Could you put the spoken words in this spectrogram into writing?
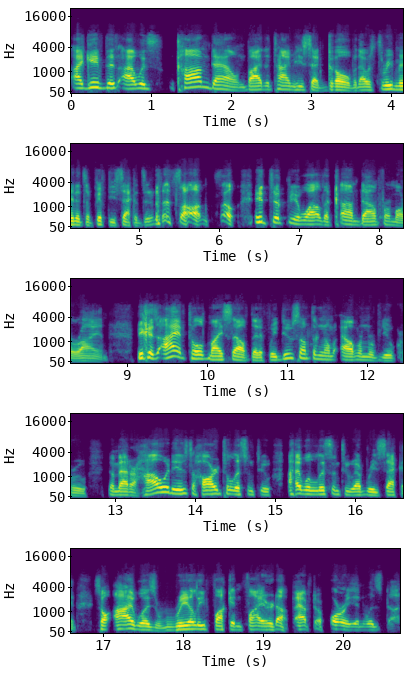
I gave this. I was calmed down by the time he said go, but that was three minutes and fifty seconds into the song. So it took me a while to calm down from Orion, because I have told myself that if we do something on album review crew, no matter how it is hard to listen to, I will listen to every second. So I was really fucking fired up after Orion was done.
